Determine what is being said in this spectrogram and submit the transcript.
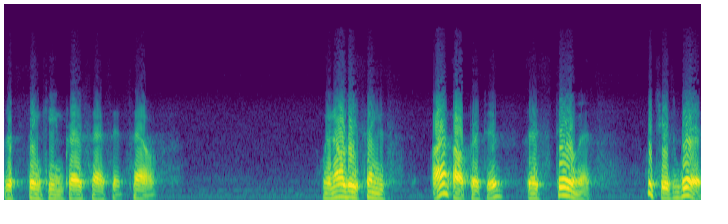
the thinking process itself. When all these things aren't operative, there's stillness, which is bliss.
